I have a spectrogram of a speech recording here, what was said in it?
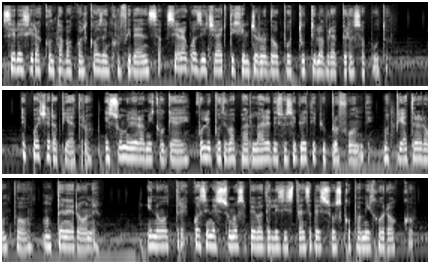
Se le si raccontava qualcosa in confidenza, si era quasi certi che il giorno dopo tutti lo avrebbero saputo. E poi c'era Pietro, il suo migliore amico gay, cui poteva parlare dei suoi segreti più profondi, ma Pietro era un po' un tenerone. Inoltre, quasi nessuno sapeva dell'esistenza del suo scopamico Rocco,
